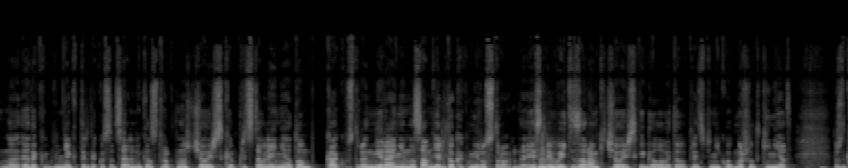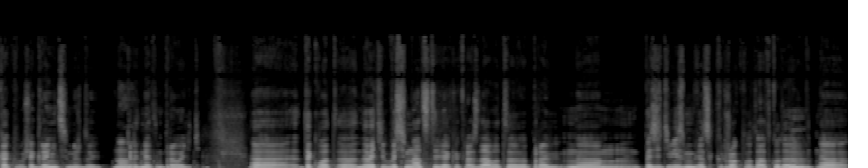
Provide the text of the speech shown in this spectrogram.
это как бы некоторый такой социальный конструкт, наше человеческое представление о том, как устроен мир, а не на самом деле то, как мир устроен. Да. Если выйти за рамки человеческой головы, то, в принципе, никакой маршрутки нет. Потому что как вы вообще границы между ну предметами проводите? А, так вот, давайте 18 век как раз, да, вот э, про э, позитивизм, венский кружок, вот откуда mm-hmm.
